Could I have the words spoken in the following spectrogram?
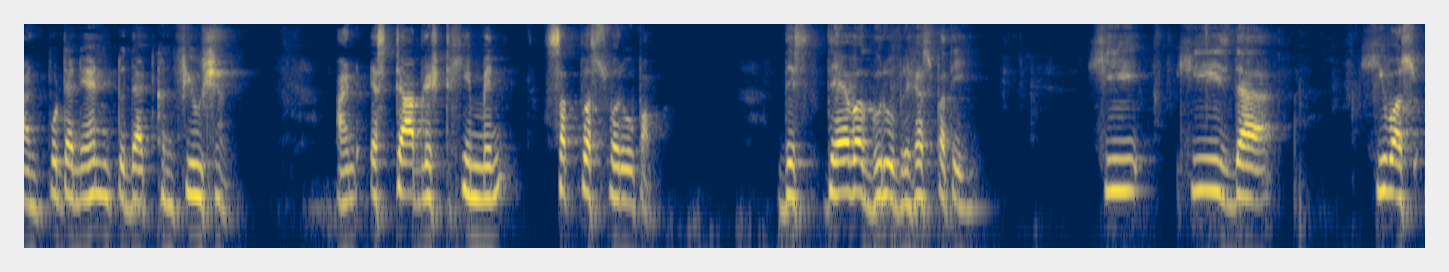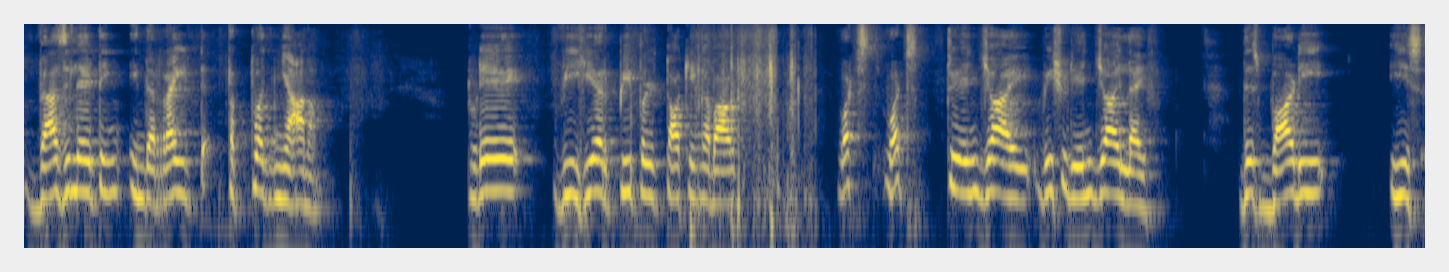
and put an end to that confusion and established him in Sattva Swarupam. This Deva Guru Brihaspati, he, he is the he was vacillating in the right Tattva Jnanam. Today we hear people talking about what's what's to enjoy we should enjoy life. This body is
